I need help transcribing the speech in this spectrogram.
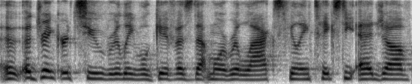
a, a drink or two really will give us that more relaxed feeling, takes the edge off.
